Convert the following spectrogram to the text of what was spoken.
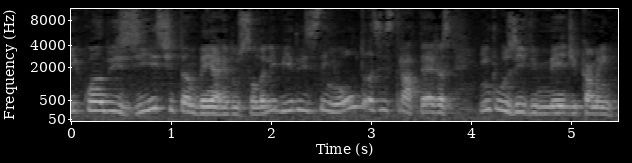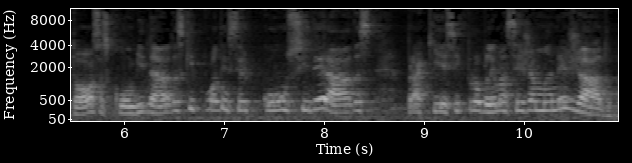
e quando existe também a redução da libido, existem outras estratégias, inclusive medicamentosas combinadas, que podem ser consideradas para que esse problema seja manejado.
